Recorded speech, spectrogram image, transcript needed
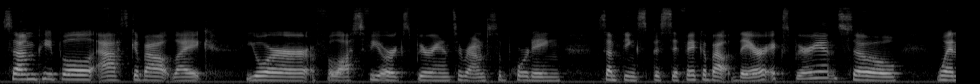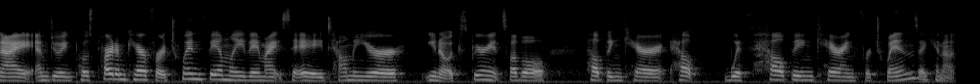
some people ask about like your philosophy or experience around supporting something specific about their experience so when i am doing postpartum care for a twin family they might say tell me your you know experience level helping care help with helping caring for twins. I cannot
